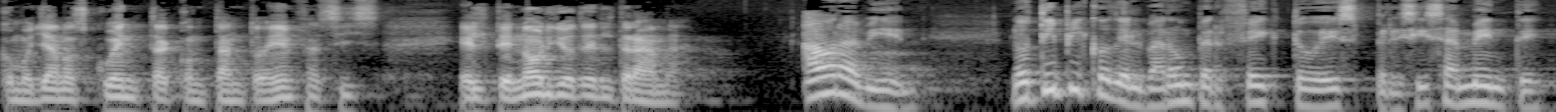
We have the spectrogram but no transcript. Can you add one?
como ya nos cuenta con tanto énfasis el tenorio del drama. Ahora bien, lo típico del varón perfecto es, precisamente,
